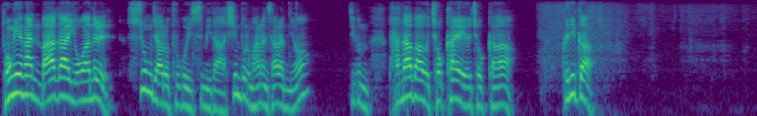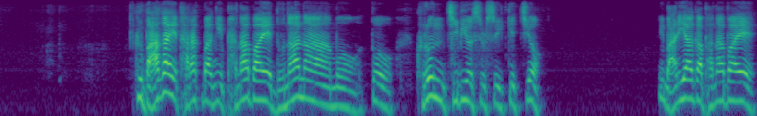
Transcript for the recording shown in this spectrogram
동행한 마가 요한을 수종자로 두고 있습니다. 심부름하는 사람요. 지금 바나바의 조카예요, 조카. 그러니까 그 마가의 다락방이 바나바의 누나나 뭐 또 그런 집이었을 수 있겠죠. 이 마리아가 바나바의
